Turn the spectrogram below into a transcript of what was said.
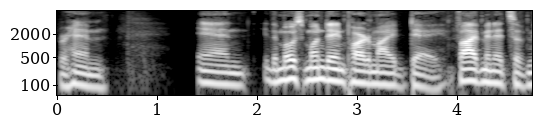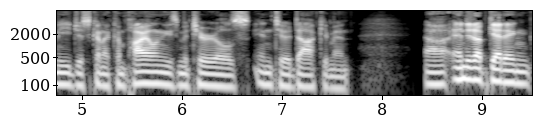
for him. And the most mundane part of my day, five minutes of me just kind of compiling these materials into a document, uh, ended up getting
